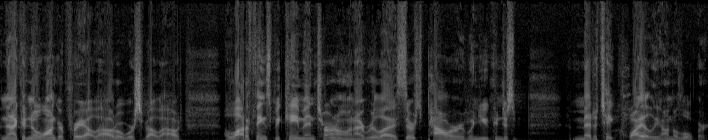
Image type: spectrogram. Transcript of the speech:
And then I could no longer pray out loud or worship out loud. A lot of things became internal, and I realized there's power when you can just meditate quietly on the Lord.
